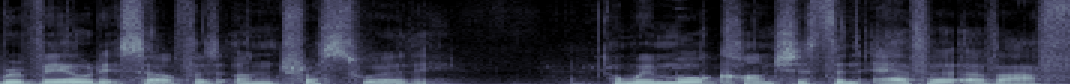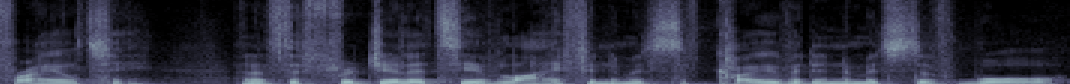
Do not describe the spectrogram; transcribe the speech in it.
revealed itself as untrustworthy. And we're more conscious than ever of our frailty and of the fragility of life in the midst of COVID, in the midst of war.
